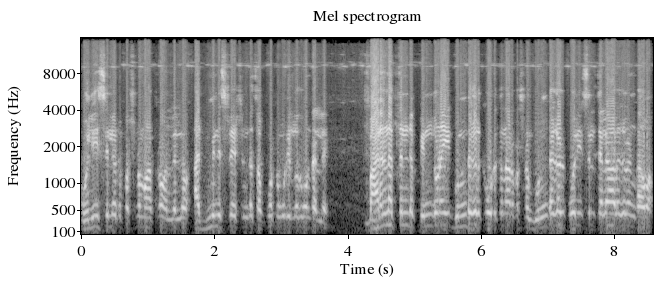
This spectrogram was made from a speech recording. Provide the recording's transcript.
പോലീസിലെ ഒരു പ്രശ്നം മാത്രമല്ലല്ലോ അഡ്മിനിസ്ട്രേഷന്റെ സപ്പോർട്ടും കൂടി ഉള്ളത് കൊണ്ടല്ലേ? ഭരണത്തിന്റെ പിന്തുണ ഈ ഗുണ്ടകൾക്ക് കൊടുക്കുന്നതാണ് പ്രശ്നം. ഗുണ്ടകൾ പോലീസിൽ ചില ആളുകൾ ഉണ്ടാവാം.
